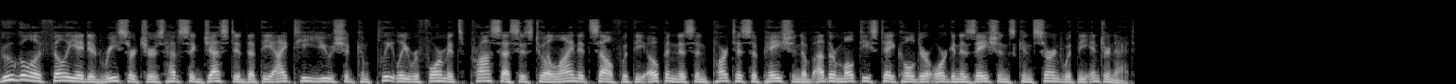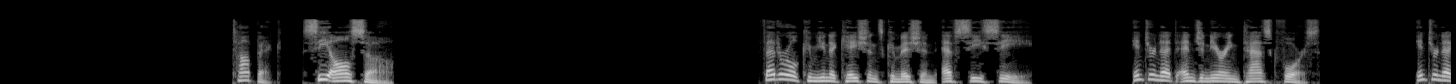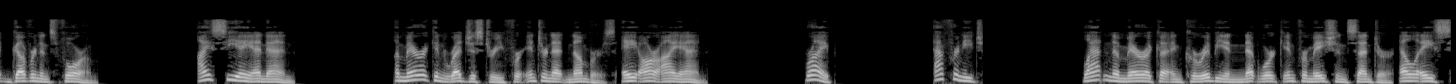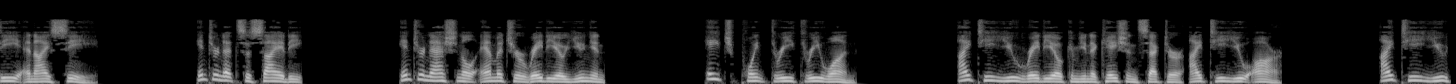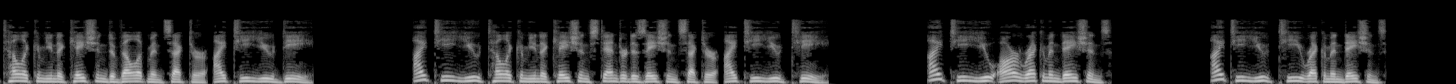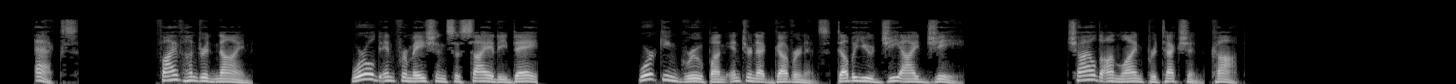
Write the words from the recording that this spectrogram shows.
Google-affiliated researchers have suggested that the ITU should completely reform its processes to align itself with the openness and participation of other multi-stakeholder organizations concerned with the Internet. See also Federal Communications Commission FCC Internet Engineering Task Force Internet Governance Forum ICANN American Registry for Internet Numbers RIPE AfriNIC Latin America and Caribbean Network Information Center Internet Society International Amateur Radio Union H.331 ITU Radio Communication Sector ITUR ITU Telecommunication Development Sector ITUD ITU Telecommunication Standardization Sector ITUT ITUR Recommendations. ITUT Recommendations. X. 509 World Information Society Day. Working Group on Internet Governance WGIG Child Online Protection COP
